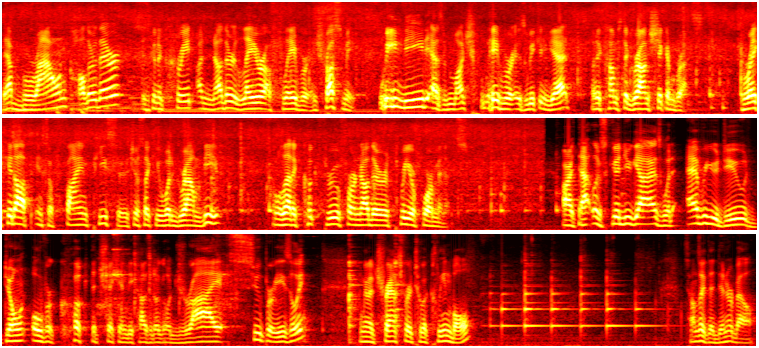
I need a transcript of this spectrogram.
that brown color there is gonna create another layer of flavor. And trust me, we need as much flavor as we can get when it comes to ground chicken breasts. Break it up into fine pieces, just like you would ground beef, and we'll let it cook through for another three or four minutes. All right, that looks good, you guys. Whatever you do, don't overcook the chicken because it'll go dry super easily. I'm gonna transfer it to a clean bowl. Sounds like the dinner bell.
